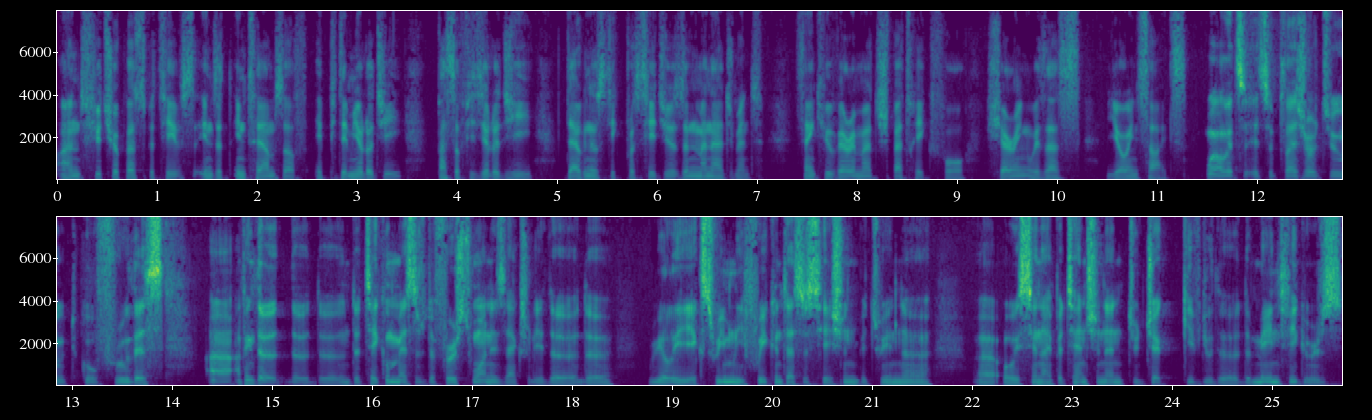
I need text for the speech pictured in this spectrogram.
and future perspectives in, the, in terms of epidemiology, pathophysiology, diagnostic procedures, and management? Thank you very much, Patrick, for sharing with us your insights. Well, it's it's a pleasure to to go through this. Uh, I think the the the, the take home message, the first one, is actually the the really extremely frequent association between uh, uh, OSA and hypertension. And to just give you the, the main figures,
